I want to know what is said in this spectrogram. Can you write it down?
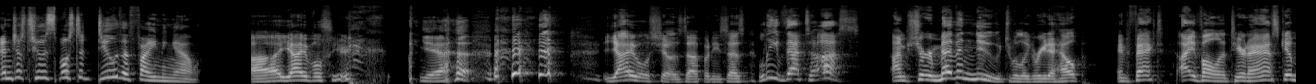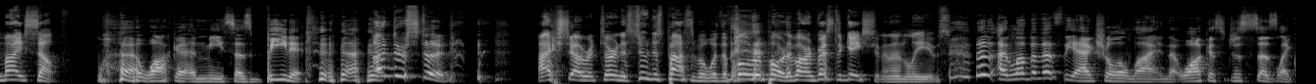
And just who's supposed to do the finding out? Uh, Yaibal's here. Yeah. Yaibal shows up and he says, Leave that to us. I'm sure Meyvn Nooj will agree to help. In fact, I volunteer to ask him myself. Wakka and me says, Beat it. Understood. I shall return as soon as possible with a full report of our investigation and then leaves. I love that that's the actual line that Wakas just says like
